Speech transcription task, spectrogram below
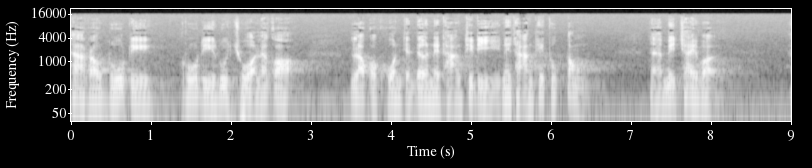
ถ้าเรารู้ดีรู้ดีรู้ชั่วแล้วก็เราก็ควรจะเดินในทางที่ดี ในทางที่ถูกต้องไม่ใช่ว่าเ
